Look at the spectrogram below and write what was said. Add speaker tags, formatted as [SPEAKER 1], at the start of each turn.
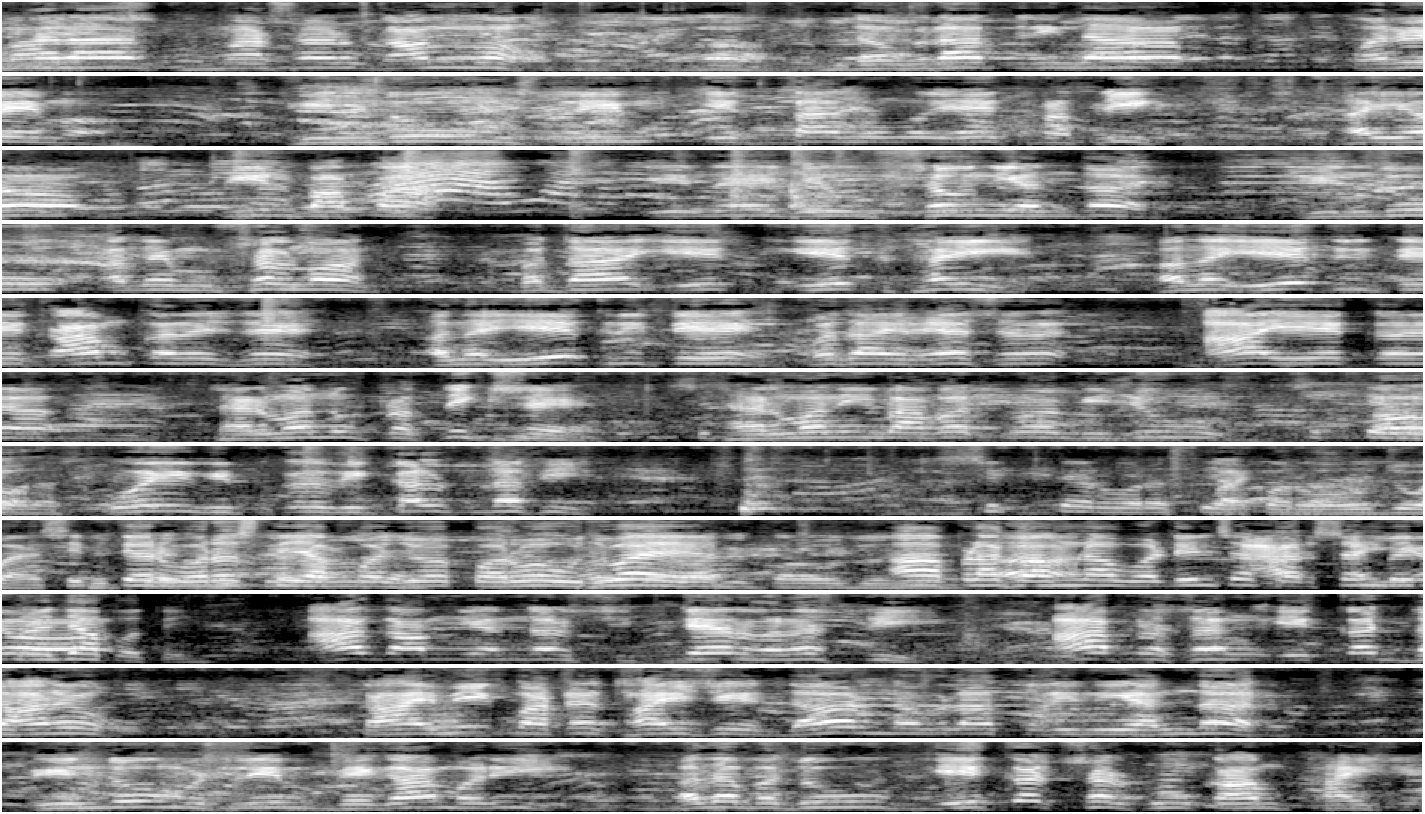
[SPEAKER 1] અમારા ધુમાસણ ગામમાં, નવરાત્રિના પર્વેમાં હિન્દુ, મુસ્લિમ, એકતાનું એક પ્રતીક. અહીંયા પીર બાપા, એને જે ઉત્સવની અંદર હિન્દુ અને મુસલમાન બધા એક એક થઈ અને એક રીતે કામ કરે છે અને એક રીતે બધા રહે છે. આ એક ધર્મનું પ્રતીક છે. ધર્મની બાબતમાં બીજું કોઈ વિકલ્પ નથી.
[SPEAKER 2] સિત્તેર વર્ષથી આ પર્વ ઉજવાય. સિત્તેર વર્ષથી આ પર્વ ઉજવાય. આ આપણા ગામના વડીલ છે કરશનભાઈ પ્રજાપતિ.
[SPEAKER 1] આ ગામની અંદર સિત્તેર વર્ષથી આ પ્રસંગ એક જ ધાર્યો. કાયમિક માટે થાય છે. દર નવરાત્રિની અંદર હિન્દુ મુસ્લિમ ભેગા મળી અને બધું એક જ સરખું કામ થાય છે.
